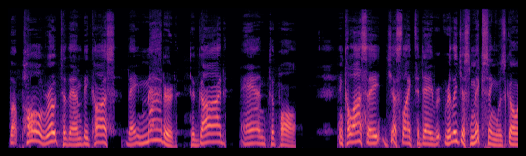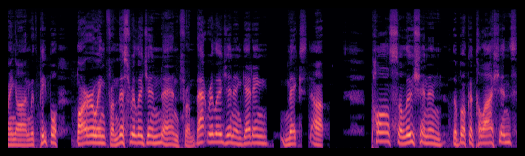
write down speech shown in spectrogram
but Paul wrote to them because they mattered to God and to Paul. In Colossae, just like today, religious mixing was going on with people borrowing from this religion and from that religion and getting mixed up. Paul's solution in the book of Colossians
